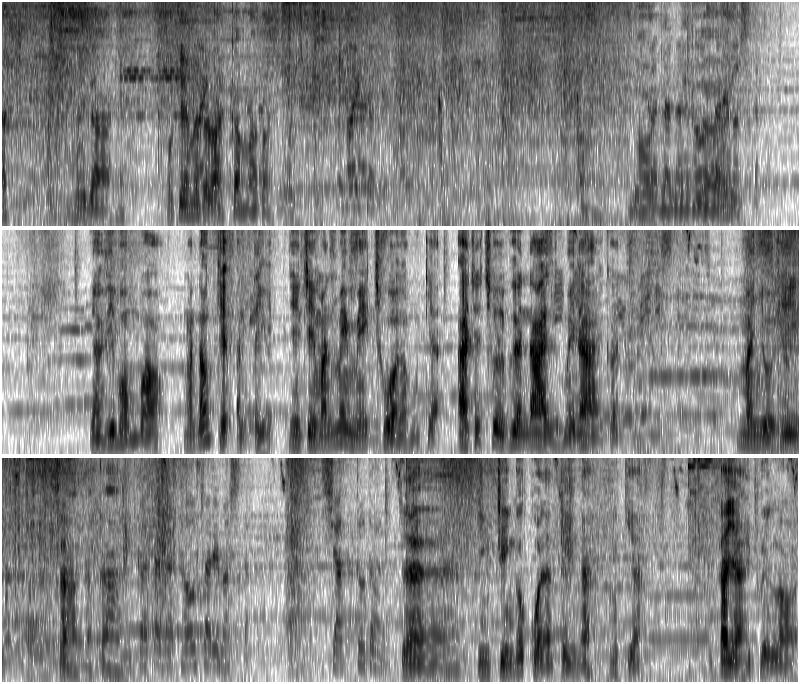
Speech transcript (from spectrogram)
นะ ไม่ได้โอเคไม่เป็นไรกลับมาก่อนโดนเน้นๆเลย อย่างที่ผมบอกมันต้องเก็บอันติ จริง ๆ มันไม่เมคชัวร์หรอกเมื่อกี้อาจจะช่วยเพื่อนได้หรือไม่ได้ก็ มันอยู่ที่สถานการณ์แต่จริง ๆ ก็ควรอันตินะเมื่อกี้ถ้าอยากให้เพื่อนรอด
